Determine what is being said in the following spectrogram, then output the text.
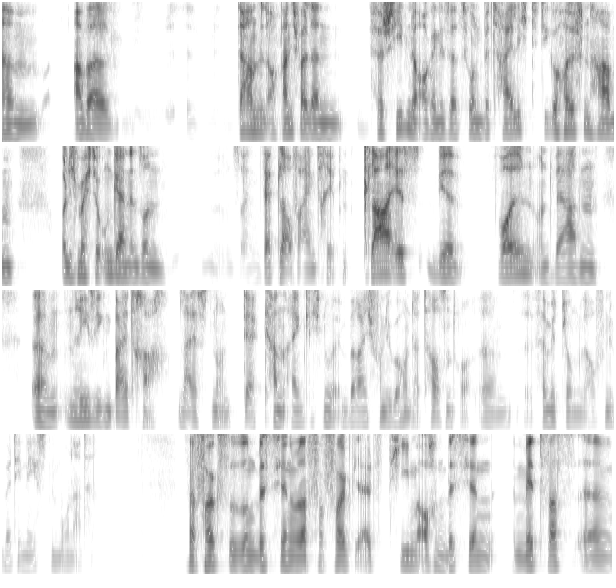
ähm, aber daran sind auch manchmal dann verschiedene Organisationen beteiligt, die geholfen haben. Und ich möchte ungern in so einen, so einen Wettlauf eintreten. Klar ist, wir wollen und werden ähm, einen riesigen Beitrag leisten und der kann eigentlich nur im Bereich von über 100.000 ähm, Vermittlungen laufen über die nächsten Monate. Verfolgst du so ein bisschen oder verfolgt ihr als Team auch ein bisschen mit, was äh,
